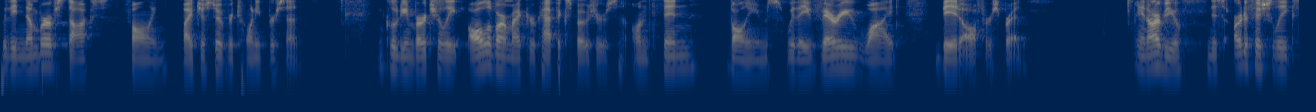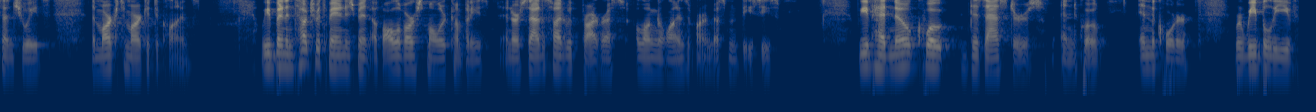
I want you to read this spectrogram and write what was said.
with a number of stocks falling by just over 20%, including virtually all of our microcap exposures on thin volumes with a very wide bid offer spread. In our view, this artificially accentuates the mark to market declines. We've been in touch with management of all of our smaller companies and are satisfied with progress along the lines of our investment theses. We have had no, quote, disasters, end quote, in the quarter where we believe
